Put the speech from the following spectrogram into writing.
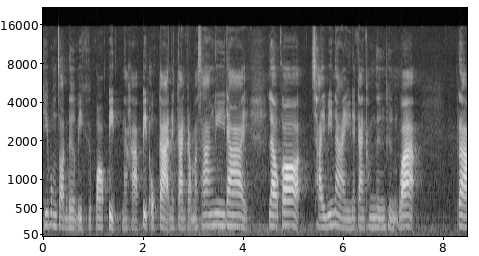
ที่วงจรเดิมอีกคือปอปิดนะคะ ปิดโอกาสในการกลับมาสร้างหนี้ได้ แล้วก็ใช้วินัยในการคำนึงถึงว่า เรา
